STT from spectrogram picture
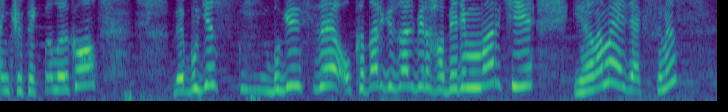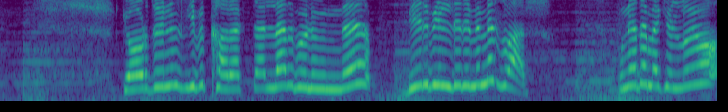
ben köpek balığı Colt ve bugün bugün size o kadar güzel bir haberim var ki inanamayacaksınız. Gördüğünüz gibi karakterler bölümünde bir bildirimimiz var. Bu ne demek oluyor?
